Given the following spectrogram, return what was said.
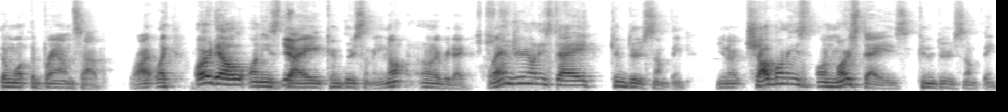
than what the Browns have. Right, like Odell on his yeah. day can do something. Not not every day. Landry on his day can do something. You know, Chubb on his on most days can do something.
